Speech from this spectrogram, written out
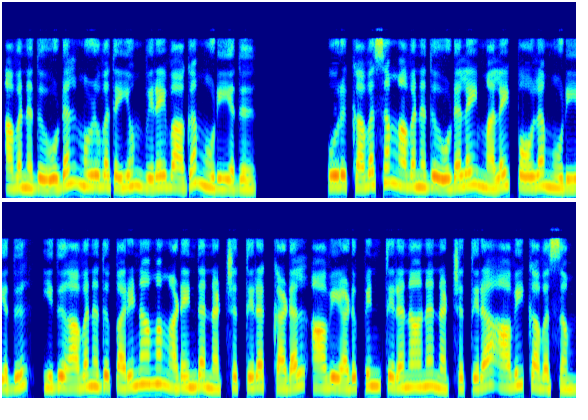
அவனது உடல் முழுவதையும் விரைவாக மூடியது. ஒரு கவசம் அவனது உடலை மலை போல மூடியது இது அவனது பரிணாமம் அடைந்த நட்சத்திர கடல் ஆவி அடுப்பின் திறனான நட்சத்திர ஆவி கவசம்.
